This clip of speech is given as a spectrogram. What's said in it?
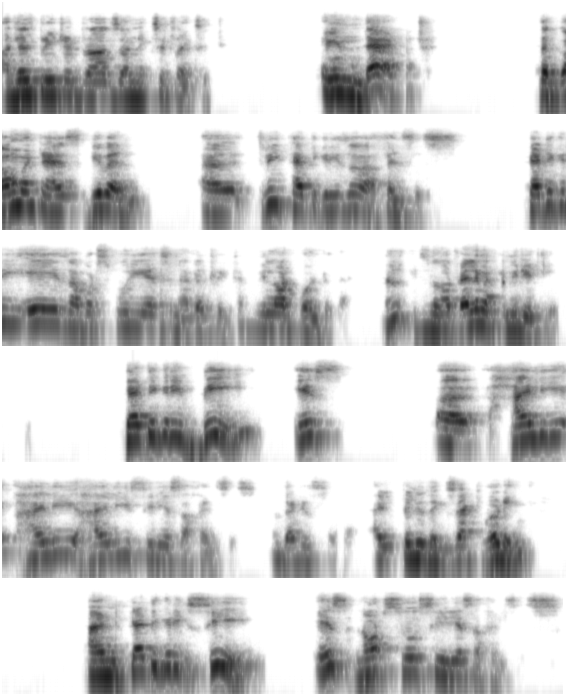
adulterated drugs, and etc. etc. In that, the government has given uh, three categories of offenses. Category A is about spurious and adulterated. We'll not go into that. It's not relevant immediately. Category B is uh, highly, highly, highly serious offenses. That is, I'll tell you the exact wording. And category C is not so serious offenses.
